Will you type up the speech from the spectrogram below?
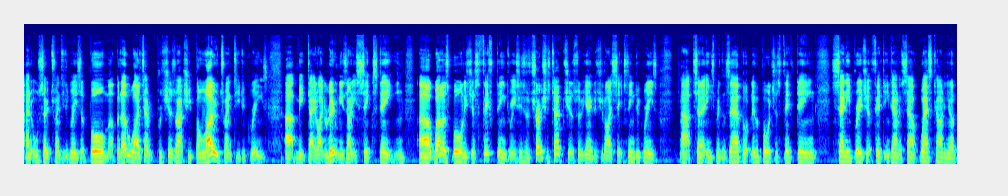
and also 20 degrees at Bournemouth but otherwise temperatures are actually below 20 degrees at midday. Like Luton is only 16 uh, Wellesbourne is just 15 degrees. These are atrocious temperatures for the end of July 16 degrees at uh, East Midlands Airport, Liverpool just 15, Sennybridge at 15 down in South West, Cardinham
